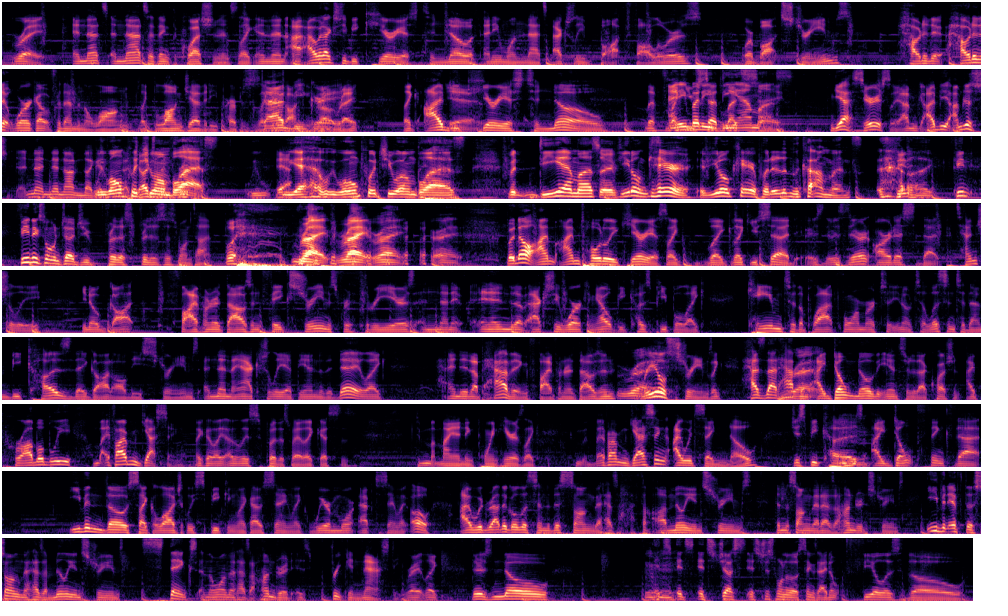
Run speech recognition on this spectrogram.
Right. And that's and that's I think the question. It's like and then I, I would actually be curious to know if anyone that's actually bought followers or bought streams, how did it how did it work out for them in the long like longevity purposes like That'd you're be talking about, great. right? Like I'd be Yeah. curious to know if like Anybody you said, DM let's us. say, Yeah, seriously. I'm I'd be I'm just n- n- not like we a- won't a put you on blast. We, Yeah. yeah. we won't put you on blast. But DM us, or if you don't care, if you don't care, put it in the comments. Like, Phoen- Phoenix won't judge you for this for this this one time. But right, right, right, right. But no, I'm I'm totally curious. Like like like you said, is is there an artist that potentially, you know, got 500,000 fake streams for three years, and then it, it ended up actually working out because people like came to the platform or to you know to listen to them because they got all these streams, and then they actually at the end of the day like ended up having 500,000 Right. real streams. Like, has that happened? Right. I don't know the answer to that question. I probably, if I'm guessing, like, like at least put it this way, like, guess this, my ending point here is like, if I'm guessing, I would say no, just because mm. I don't think that, even though psychologically speaking, like I was saying, like we're more apt to saying like, oh, I would rather go listen to this song that has a, million streams than the song that has a hundred streams, even if the song that has a million streams stinks and the one that has a hundred is freaking nasty, right? Like, there's no, it's mm-hmm. it's it's just it's just one of those things. I don't feel as though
